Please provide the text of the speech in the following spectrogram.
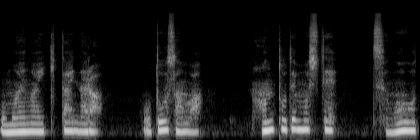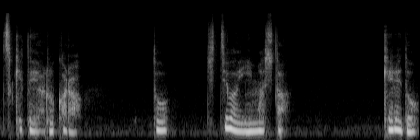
お前が行きたいなら、お父さんは何とでもして都合をつけてやるから、と父は言いました。けれど、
